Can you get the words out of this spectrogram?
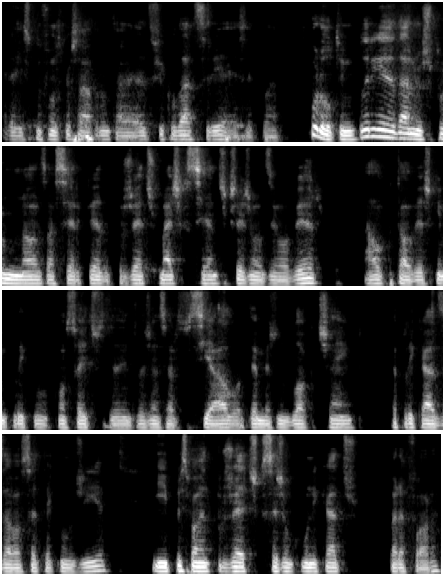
Era isso, no fundo, que eu estava a perguntar. A dificuldade seria essa, claro. Por último, poderia dar-nos pormenores acerca de projetos mais recentes que estejam a desenvolver? Algo talvez que implique conceitos de inteligência artificial ou até mesmo blockchain aplicados à vossa tecnologia e principalmente projetos que sejam comunicados para fora?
